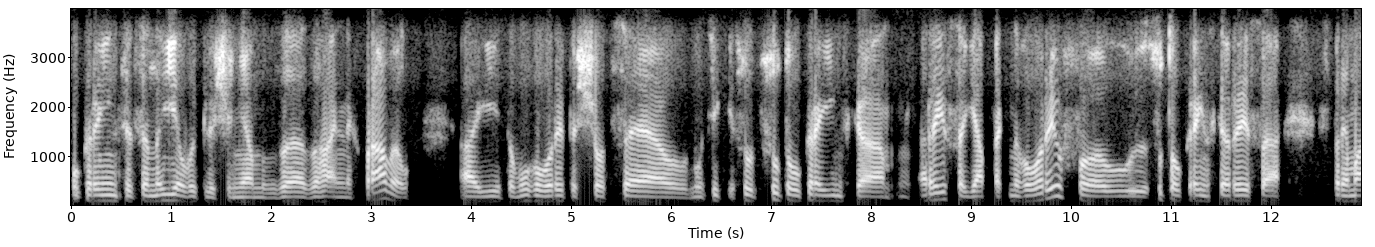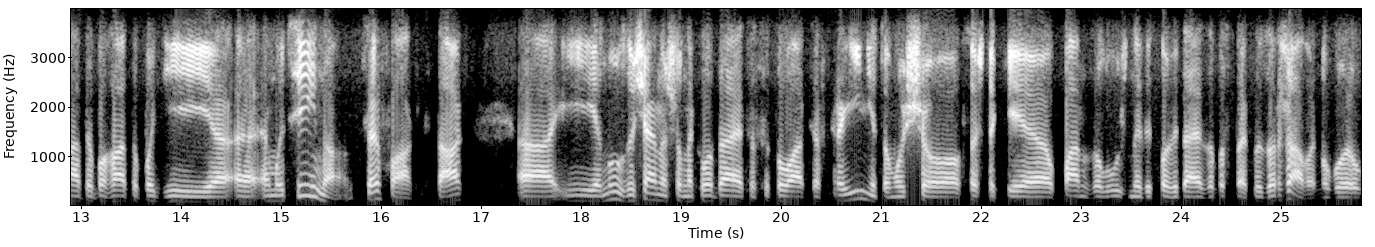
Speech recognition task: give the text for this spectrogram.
українці це не є виключенням з загальних правил. А і тому говорити, що це ну тільки суд суто українська риса. Я б так не говорив. Е, суто українська риса сприймати багато подій е, емоційно. Це факт, так. І ну звичайно, що накладається ситуація в країні, тому що все ж таки пан залужний відповідає за безпеку держави. Ну в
